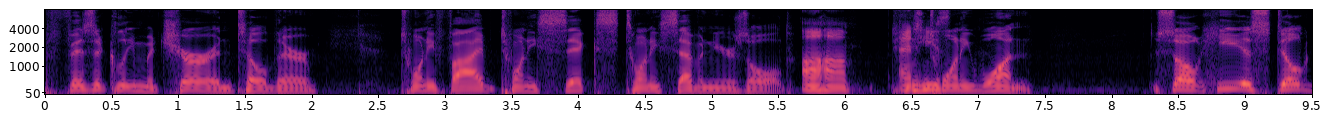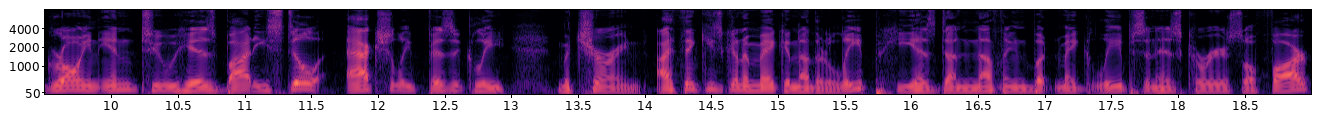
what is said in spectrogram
physically mature until they're 25, 26, 27 years old. uh-huh and he's, he's 21. So he is still growing into his body. He's still actually physically maturing. I think he's going to make another leap. He has done nothing but make leaps in his career so far.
